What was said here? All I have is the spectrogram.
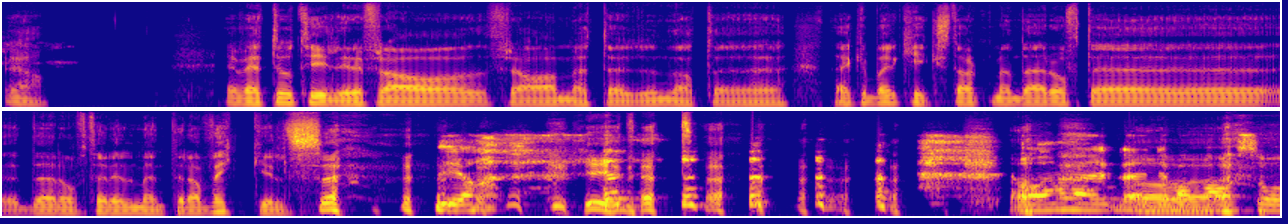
Ja. Jeg vet jo tidligere fra, fra å ha møtt Audun at uh, det er ikke bare kickstart, men det er ofte, det er ofte elementer av vekkelse ja. i dette. ja, det, det, var bare så,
